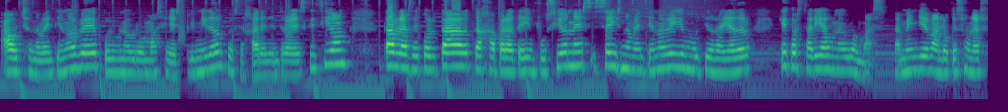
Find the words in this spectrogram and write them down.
a 8,99 por un euro más el exprimidor que os dejaré dentro de la descripción, tablas de cortar, caja para té infusiones 6,99 y un multirrayador que costaría un euro más. También llevan lo que son las,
